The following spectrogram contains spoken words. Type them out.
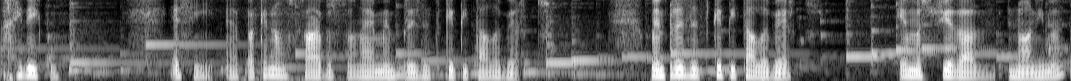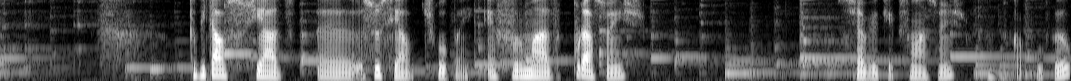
ridículo. É assim, uh, para quem não sabe, a Sona é uma empresa de capital aberto. Uma empresa de capital aberto é uma sociedade anónima capital associado, uh, social, desculpem, é formado por ações. Se já viu o que é que são ações, pronto, calculo eu,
